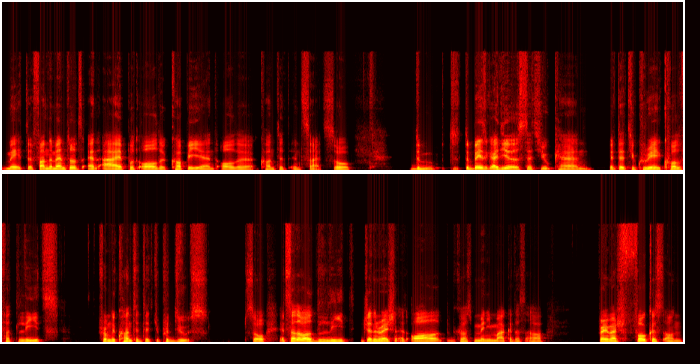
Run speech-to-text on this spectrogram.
made the fundamentals and I put all the copy and all the content inside. So the the basic idea is that you can that you create qualified leads from the content that you produce. So it's not about lead generation at all because many marketers are very much focused on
